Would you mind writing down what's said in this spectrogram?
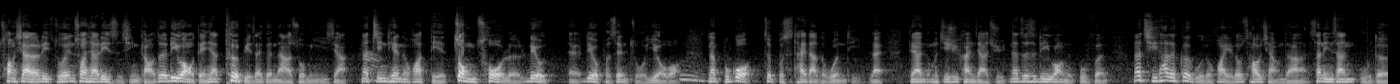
创下了历昨天创下历史新高，这个利旺我等一下特别再跟大家说明一下。那今天的话跌重挫了六呃六 percent 左右哦。嗯那不过这不是太大的问题。来，等下我们继续看下去。那这是利旺的部分。那其他的个股的话也都超强的啊，三零三五的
